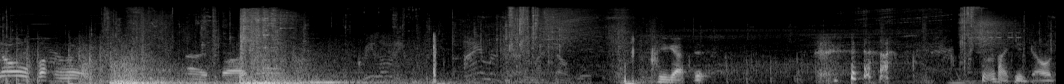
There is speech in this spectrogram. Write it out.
No fucking way. Nice fuck. Reloading. I am repairing myself. You got this. like you don't.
